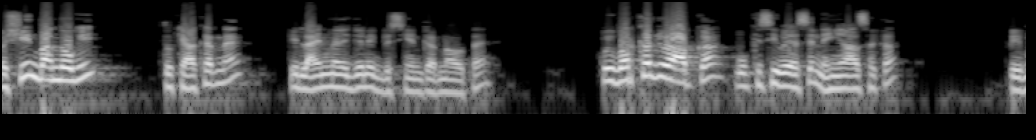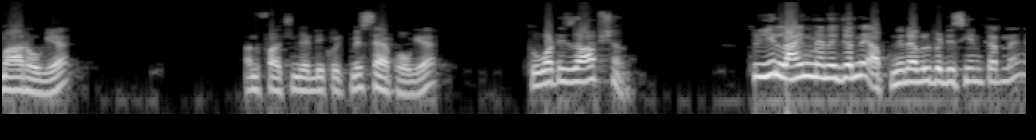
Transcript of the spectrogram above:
machine बंद होगी तो क्या करना है कि लाइन मैनेजर ने एक डिसीज़न करना होता है। कोई वर्कर जो है आपका, वो किसी वजह से नहीं आ सका, बीमार हो गया अनफॉर्चुनेटली कुछ मिसहैप हो गया। तो व्हाट इज़ ऑप्शन तो ये लाइन मैनेजर ने अपने लेवल पर डिसीज़न करना है।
